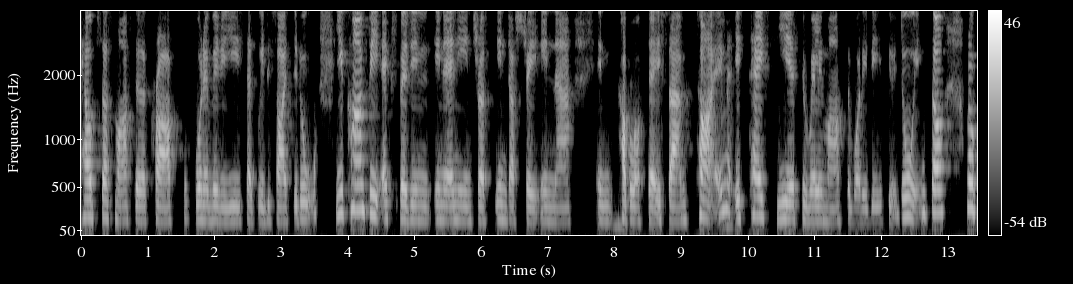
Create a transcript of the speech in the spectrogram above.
helps us master the craft, whatever it is that we decide to do. You can't be expert in in any interest industry in uh, in a couple of days um, time. It takes years to really master what it is you're doing. So look,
